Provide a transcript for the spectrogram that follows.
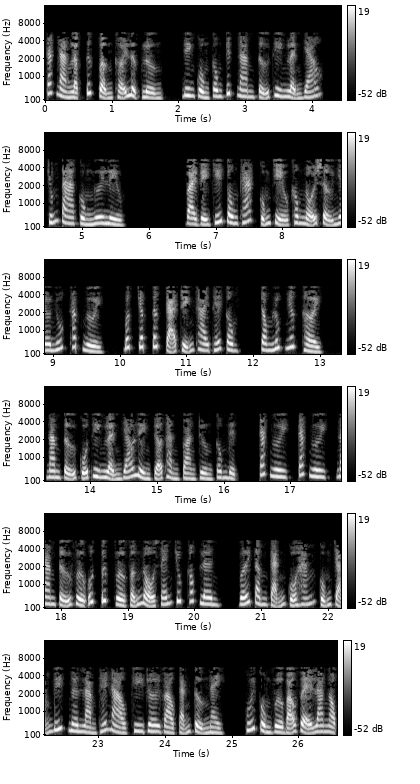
các nàng lập tức vận khởi lực lượng, điên cuồng công kích nam tử thiên lệnh giáo, chúng ta cùng ngươi liều. Vài vị trí tôn khác cũng chịu không nổi sự nhơ nuốt khắp người, bất chấp tất cả triển khai thế công, trong lúc nhất thời, nam tử của thiên lệnh giáo liền trở thành toàn trường công địch. Các ngươi, các ngươi, nam tử vừa uất ức vừa phẫn nộ xém chút khóc lên, với tâm cảnh của hắn cũng chẳng biết nên làm thế nào khi rơi vào cảnh tượng này. Cuối cùng vừa bảo vệ La Ngọc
